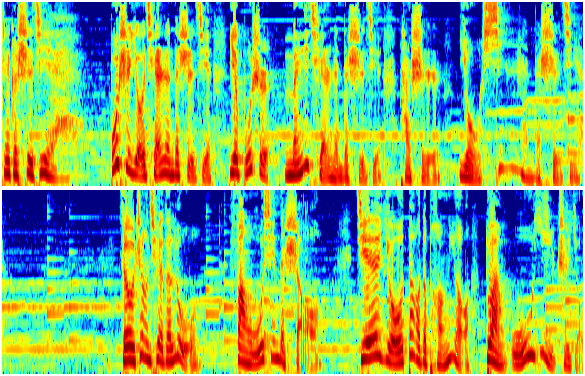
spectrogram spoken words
这个世界，不是有钱人的世界，也不是没钱人的世界，它是有心人的世界。走正确的路，放无心的手，结有道的朋友，断无义之友，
